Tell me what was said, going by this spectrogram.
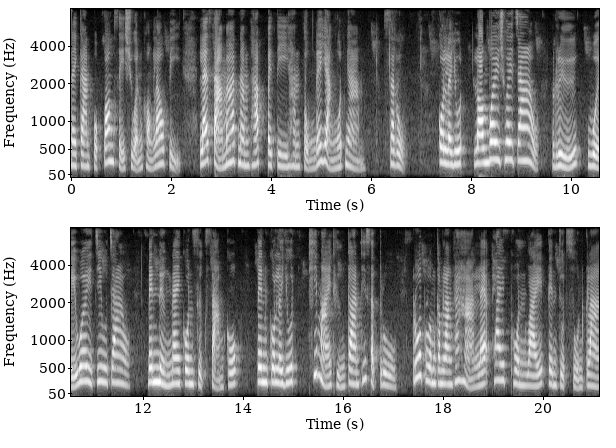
ในการปกป้องเสฉวนของเล่าปี่และสามารถนำทัพไปตีฮันตงได้อย่างงดงาม สรุป กลยุทธ์ล้อมเว่ยช่วยเจ้า หรือเหวยเว่ยจิ้วเจ้า เป็นหนึ่งในกลศึกสามก๊กเป็นกลยุทธ์ที่หมายถึงการที่ศัตรู รวบรวมกำลังทหารและไพร่พลไว้เป็นจุดศูนย์กลาง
